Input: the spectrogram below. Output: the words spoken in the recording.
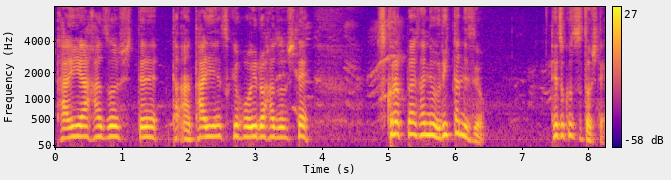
タイヤ外してタタイヤ付きホイール外してスクラップ屋さんに売り行ったんですよ。鉄くずとして。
